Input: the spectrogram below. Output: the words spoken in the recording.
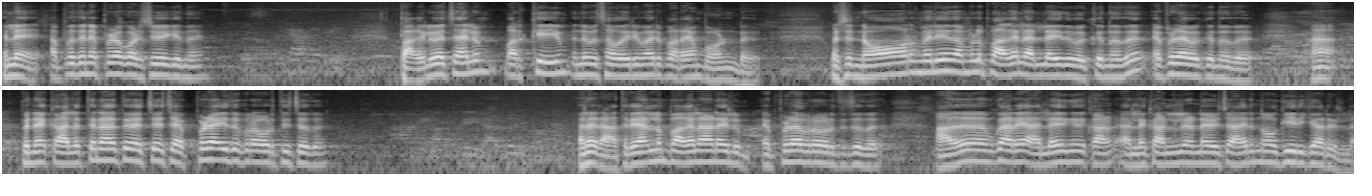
അല്ലേ? അപ്പോൾ ഇതിന് എപ്പോഴാണ് കുഴച്ച് വയ്ക്കുന്നത്? പകൽ വെച്ചാലും വർക്ക് ചെയ്യും എന്ന് സൗകര്യമാർ പറയാൻ പോകുന്നുണ്ട്. പക്ഷെ നോർമലി നമ്മൾ പകലല്ല ഇത് വെക്കുന്നത്. എപ്പോഴാണ് വെക്കുന്നത്? ആ പിന്നെ കലത്തിനകത്ത് വെച്ച് എപ്പോഴാണ് ഇത് പ്രവർത്തിച്ചത്? അല്ല രാത്രിയാണെങ്കിലും പകലാണേലും എപ്പോഴാണ് പ്രവർത്തിച്ചത്? അത് നമുക്കറിയാം. അല്ലെങ്കിൽ അല്ലെ കണ്ണിലെണ്ണ ഒഴിച്ച് ആരും നോക്കിയിരിക്കാറില്ല.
